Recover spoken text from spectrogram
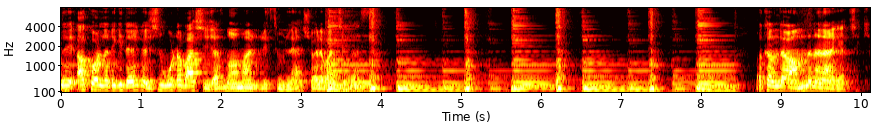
Şimdi akorları giderek Şimdi burada başlayacağız. Normal ritimle. Şöyle başlayacağız. Bakalım devamında neler gelecek.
